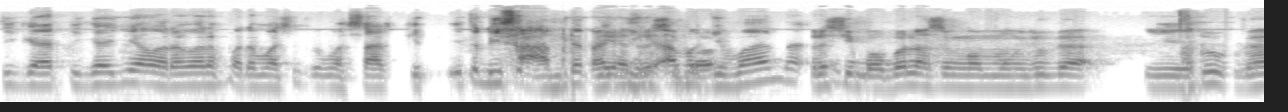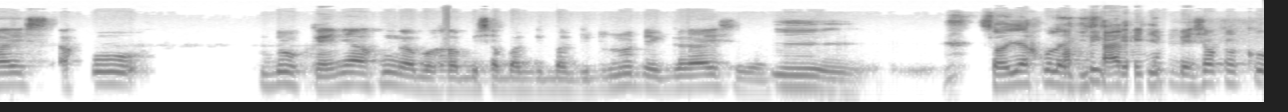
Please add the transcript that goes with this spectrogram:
tiga tiganya orang-orang pada masuk rumah sakit itu disantet iya, anjing apa si gimana terus si Bobon langsung ngomong juga iya. aduh guys aku Duh, kayaknya aku nggak bakal bisa bagi-bagi dulu deh guys. Iya. Soalnya aku lagi Tapi sakit. Kayaknya besok aku,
